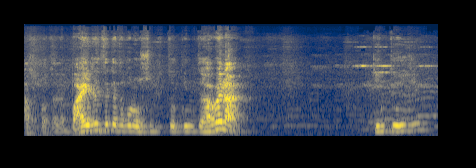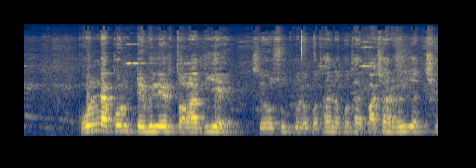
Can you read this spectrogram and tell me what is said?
হাসপাতালে। বাইরে থেকে তো কোনো ওষুধ তো কিনতে হবে না। কিন্তু এই যে কোন না কোন টেবিলের তলা দিয়ে সেই ওষুধগুলো কোথায় না কোথায় পাচার হয়ে যাচ্ছে।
